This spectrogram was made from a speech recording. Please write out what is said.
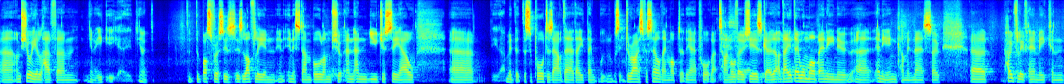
uh, I'm sure he'll have, um, you know, he, he, you know, the, the Bosphorus is is lovely in, in, in Istanbul. I'm sure, and and you just see how. Uh, I mean, the, the, supporters out there, they, they was it Darius Vassell they mobbed at the airport that time all those years ago. They they will mob any new uh, any income in there. So uh, hopefully for him, he can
